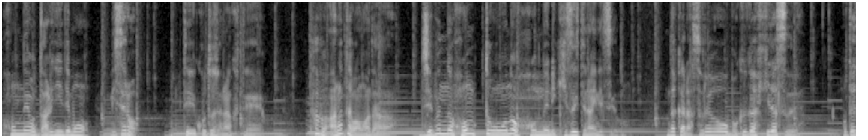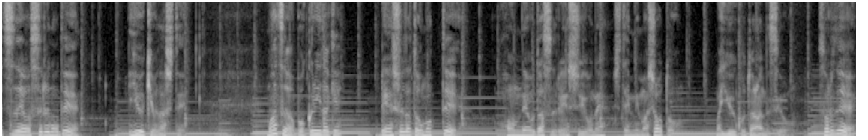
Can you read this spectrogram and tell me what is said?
本音を誰にでも見せろっていうことじゃなくて多分あなたはまだ自分の本当の本音に気づいてないんですよ。だからそれを僕が引き出すお手伝いをするので勇気を出してまずは僕にだけ練習だと思って本音を出す練習をねしてみましょうと、まあ、いうことなんですよ。それで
